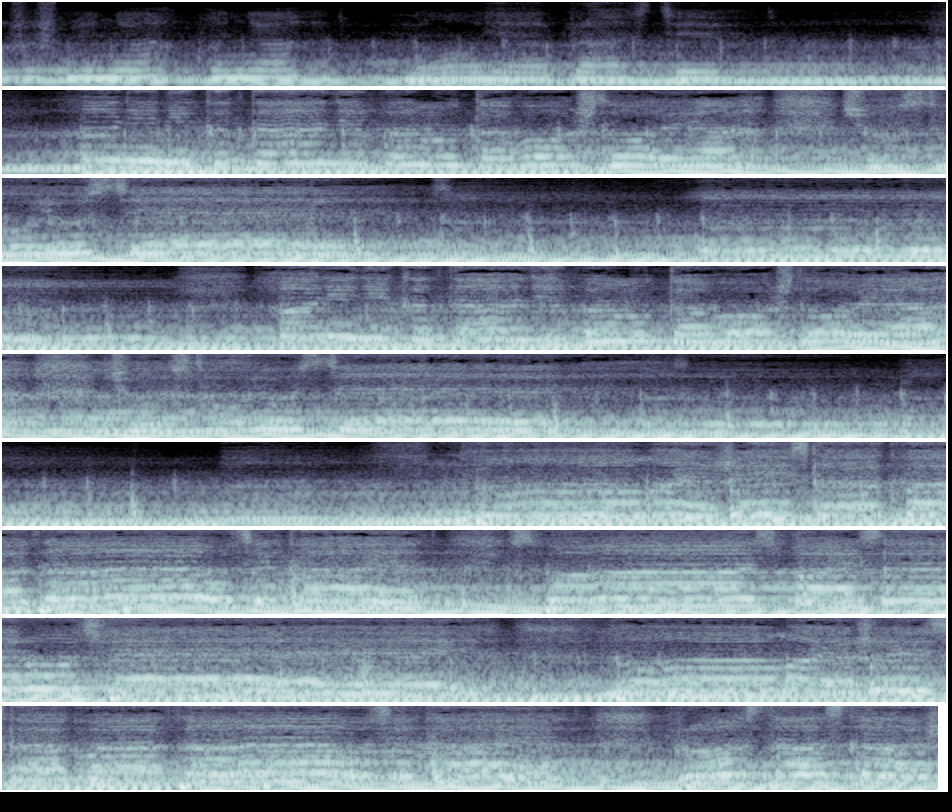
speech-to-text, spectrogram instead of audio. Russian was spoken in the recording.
можешь меня понять, но не простить Они никогда не поймут того, что я чувствую здесь Они никогда не поймут того,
